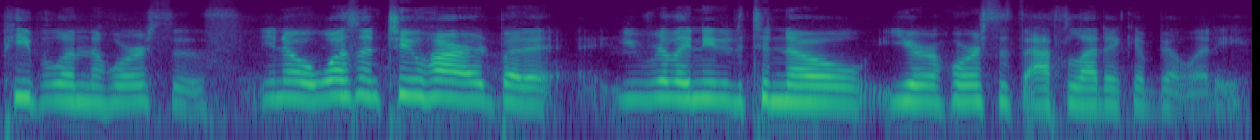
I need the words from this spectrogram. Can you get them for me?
people and the horses. You know, it wasn't too hard, but it, you really needed to know your horse's athletic ability.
